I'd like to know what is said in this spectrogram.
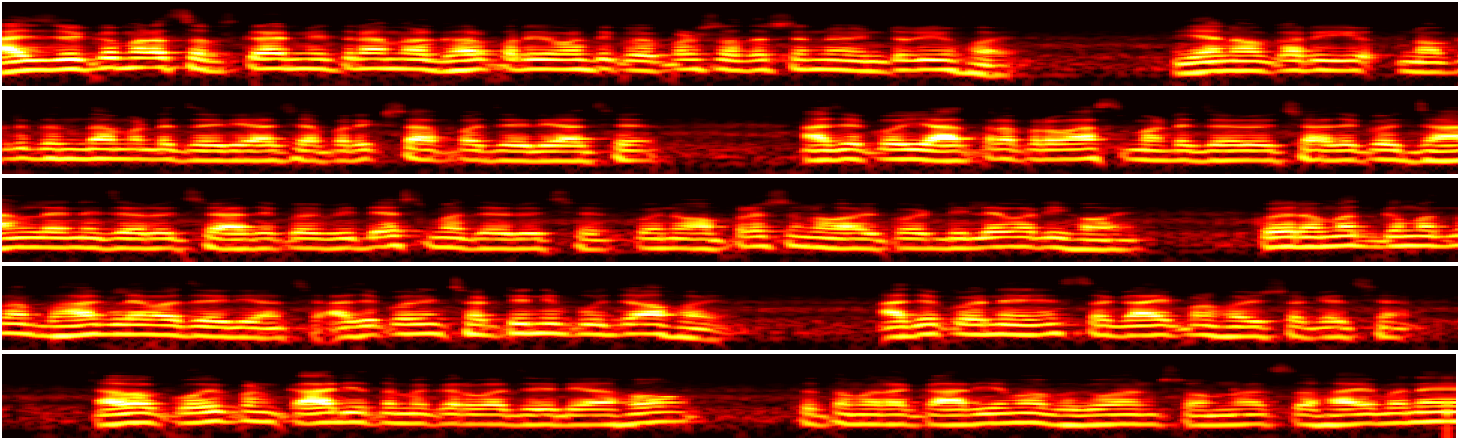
આજે જે કોઈ મારા સબસ્ક્રાઇબ મિત્ર મારા ઘર પરિવારમાંથી કોઈ પણ સદસ્યનો ઇન્ટરવ્યૂ હોય યા નોકરી નોકરી ધંધા માટે જઈ રહ્યા છે, પરીક્ષા આપવા જઈ રહ્યા છે. આજે કોઈ યાત્રા પ્રવાસ માટે જઈ રહ્યું છે, આજે કોઈ જાન લઈને જઈ રહ્યું છે, આજે કોઈ વિદેશમાં જઈ રહ્યું છે, કોઈનું ઓપરેશન હોય, કોઈ ડિલિવરી હોય, કોઈ રમતગમતમાં ભાગ લેવા જઈ રહ્યા છે, આજે કોઈની છઠ્ઠીની પૂજા હોય, આજે કોઈને સગાઈ પણ હોઈ શકે છે. આવા કોઈ પણ કાર્ય તમે કરવા જઈ રહ્યા હો, તો તમારા કાર્યમાં ભગવાન સોમનાથ સહાય બને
